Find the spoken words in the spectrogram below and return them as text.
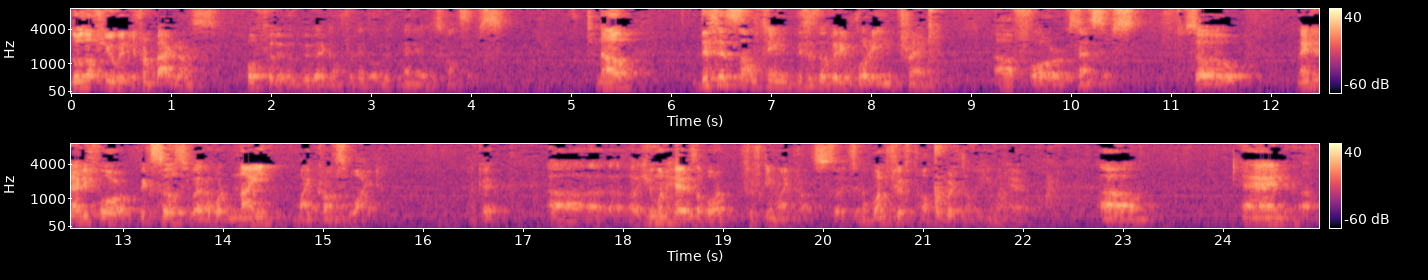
those of you with different backgrounds hopefully will be very comfortable with many of these concepts. Now, this is something, this is a very worrying trend uh, for sensors. So, 1994, pixels were about 9 microns wide. Okay? Uh, a, a, human hair is about 50 microns, so it's you know, one fifth of the width of a human hair. Um, and uh,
